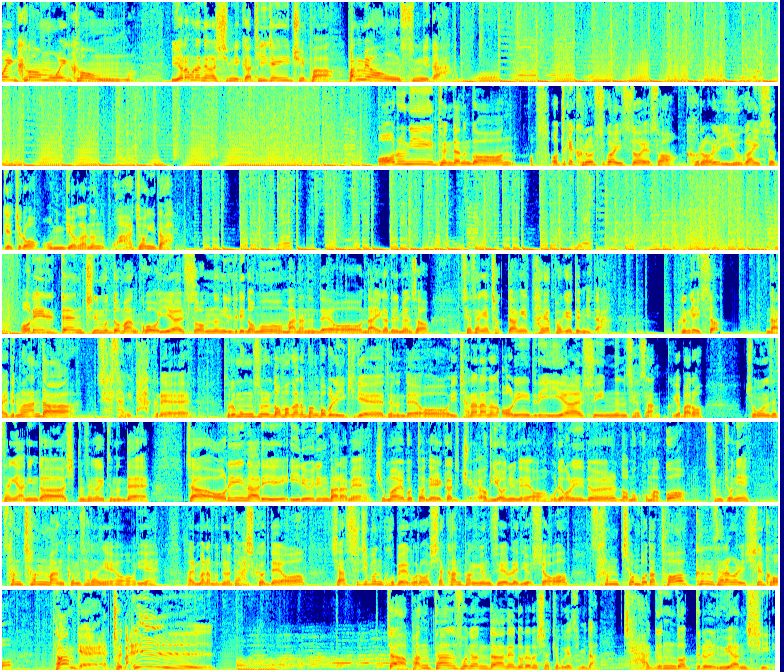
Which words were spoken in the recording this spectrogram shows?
Wake up wake up 여러분 안녕하십니까 DJ p 박명수입니다 어른이 된다는 건 어떻게 그럴 수가 있어 해서 그럴 이유가 있었겠지로 옮겨가는 과정이다. 어릴 땐 질문도 많고 이해할 수 없는 일들이 너무 많았는데요. 나이가 들면서 세상에 적당히 타협하게 됩니다. 그런 게 있어? 나이 들면 안다. 세상이 다 그래. 두루뭉술 넘어가는 방법을 익히게 되는데요. 이 자라나는 어린이들이 이해할 수 있는 세상. 그게 바로 좋은 세상이 아닌가 싶은 생각이 드는데, 자, 어린이날이 일요일인 바람에 주말부터 내일까지 쭉 연휴네요. 우리 어린이들 너무 고맙고, 삼촌이 삼천만큼 사랑해요. 예. 알만한 분들은 다 아실 건데요. 자, 수집은 고백으로 시작한 박명수의 라디오쇼. 삼천보다 더 큰 사랑을 싣고, 다 함께 출발! 자, 방탄소년단의 노래로 시작해 보겠습니다. 작은 것들을 위한 시.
